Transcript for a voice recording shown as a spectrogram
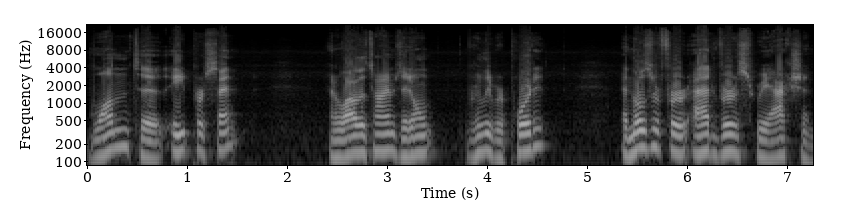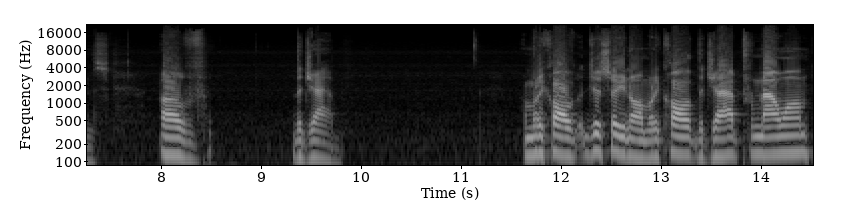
1 to 8%. And a lot of the times they don't really report it. And those are for adverse reactions of the jab. I'm going to call, just so you know, I'm going to call it the jab from now on,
